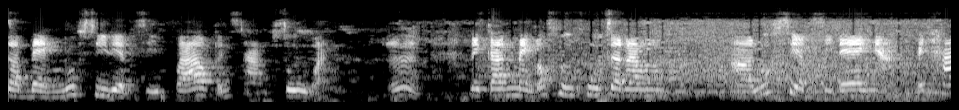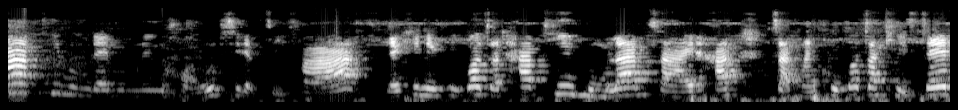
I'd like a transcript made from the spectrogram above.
จะแบ่งรูปสี่เหลี่ยมสีฟ้าออกเป็นสามส่วนในการแบ่งก็คือครูจะนำรูปสี่เหลี่ยมสีแดงเนี่ยไปทาบที่มุมใดมุมหนึ่งของรูปสี่เหลี่ยมสีฟ้า และที่นี้ครูก็จะทาบที่มุมล่างซ้ายนะคะ จากนั้นครูก็จะขีดเส้น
